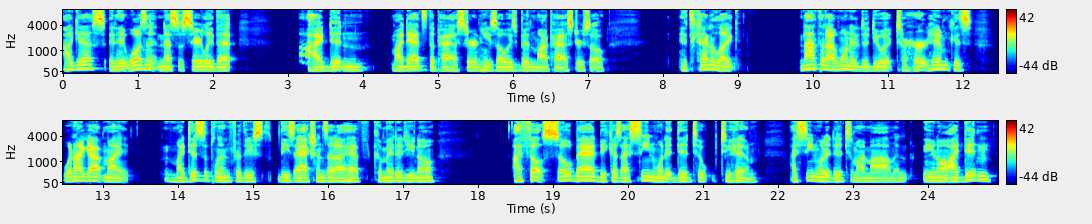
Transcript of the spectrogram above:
I guess. And it wasn't necessarily that I didn't, my dad's the pastor and he's always been my pastor. So it's kind of like, not that I wanted to do it to hurt him, because when I got my, my discipline for these these actions that I have committed, you know, I felt so bad because I seen what it did to to him. I seen what it did to my mom and you know, I didn't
